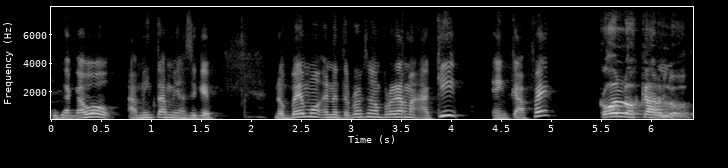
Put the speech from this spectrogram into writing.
Se acabó. A mí también. Así que nos vemos en nuestro próximo programa aquí en Café con los Carlos.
